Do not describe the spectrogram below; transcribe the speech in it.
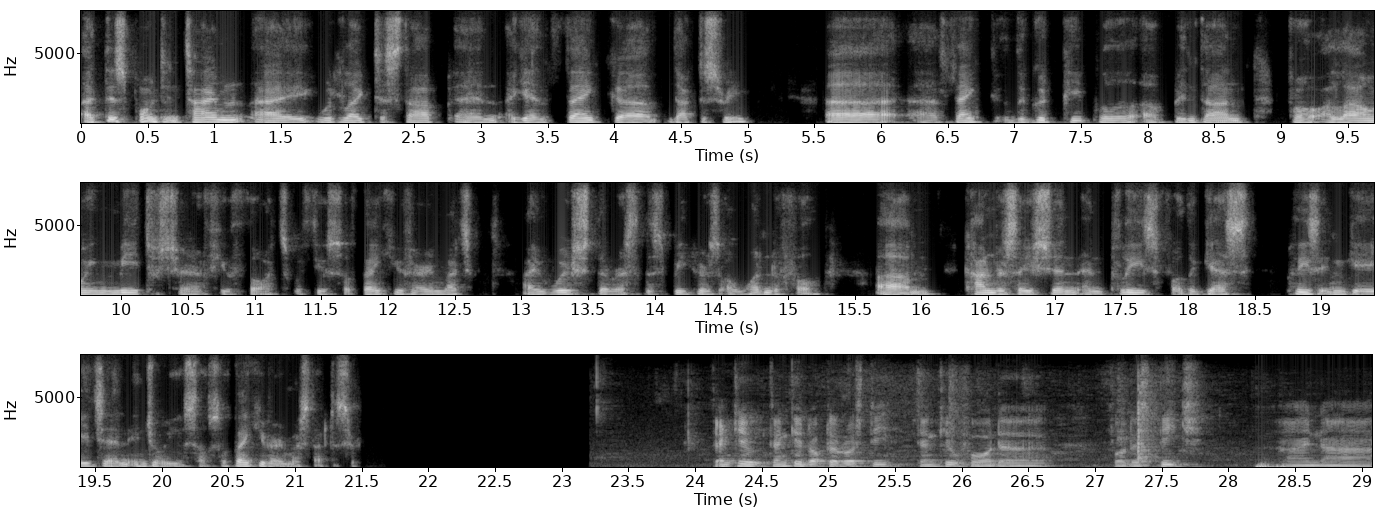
At this point in time, I would like to stop and again thank uh, Dr. Sri uh, uh, thank the good people of Bintan for allowing me to share a few thoughts with you. So thank you very much. I wish the rest of the speakers a wonderful um, conversation and please for the guests, please engage and enjoy yourself. So thank you very much, Dr. Sri. Thank you, thank you, Dr. Rosti. Thank you for the for the speech, and uh,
